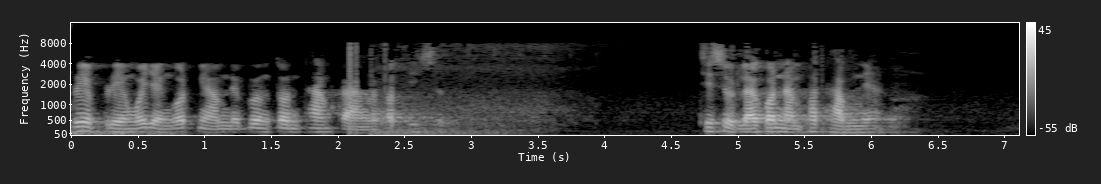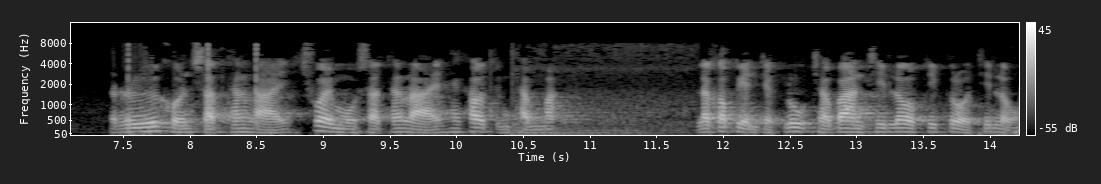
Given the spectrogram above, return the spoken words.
เรียบเรียงไว้อย่างงดงามในเบื้องต้นท่ามกลางแล้วก็ที่สุด ที่สุดแล้วก็นำพระธรรมเนี่ย หรือขนสัตว์ทั้งหลาย ช่วยหมูสัตว์ทั้งหลายให้เข้าถึงธรรมะแล้วก็เปลี่ยนจากลูกชาวบ้านที่โลภที่โกรธที่หลง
